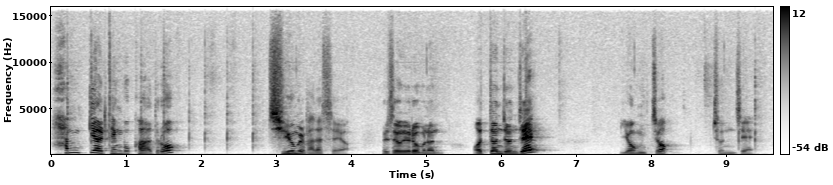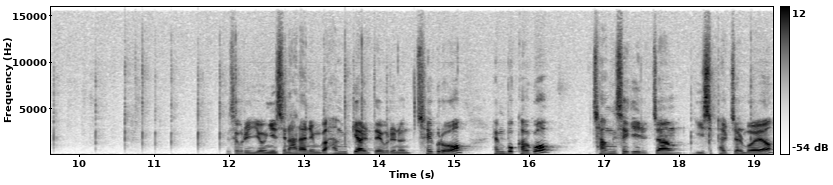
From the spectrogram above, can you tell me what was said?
함께 할 때 행복하도록 지음을 받았어요. 그래서 여러분은 어떤 존재? 영적 존재. 그래서 우리는 영이신 하나님과 함께 할 때 우리는 책으로 행복하고 창세기 1장 28절 뭐예요?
